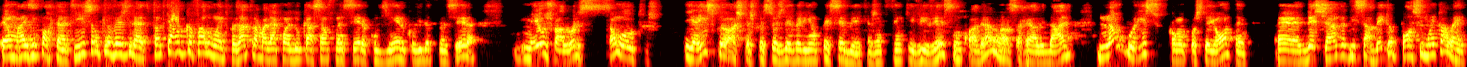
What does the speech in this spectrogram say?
é o mais importante. E isso é o que eu vejo direto. Tanto que é algo que eu falo muito, apesar de trabalhar com educação financeira, com dinheiro, com vida financeira, meus valores são outros. E é isso que eu acho que as pessoas deveriam perceber, que a gente tem que viver, se enquadrar na nossa realidade, não por isso, como eu postei ontem, é, deixando de saber que eu posso ir muito além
